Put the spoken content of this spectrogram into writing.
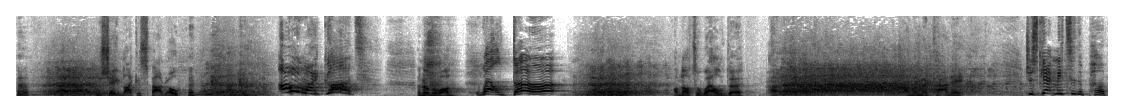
You're shaped like a sparrow. Oh my god! Another one. Well, duh! I'm not a welder. I'm a mechanic. Just get me to the pub.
